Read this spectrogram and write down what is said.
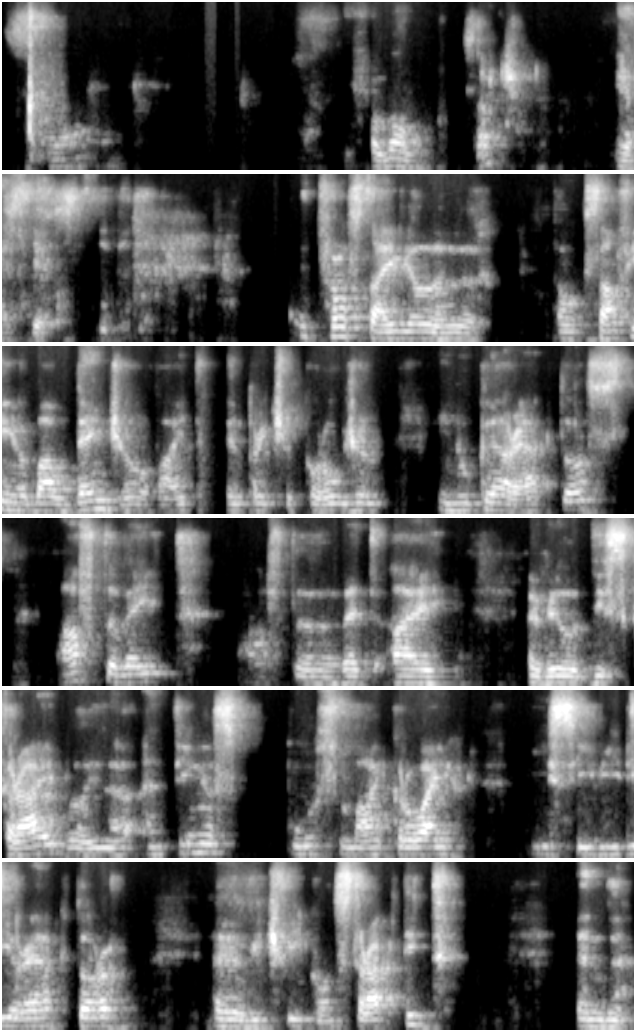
So, such? Yes, yes. First, I will talk something about danger of high temperature corrosion in nuclear reactors. After that, after that I, will describe in an antennas pulse microwave ECVD reactor, uh, which we constructed, and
